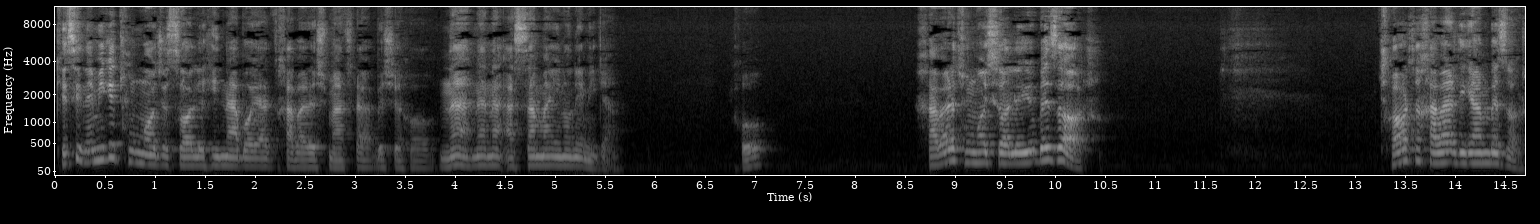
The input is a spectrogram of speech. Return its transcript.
کسی نمیگه تو ماج صالحی نباید خبرش مطرح بشه ها. نه نه نه اصلا من اینو نمیگم. خب؟ خبر تو ماج صالحی رو بذار. چهار تا خبر دیگه هم بذار.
